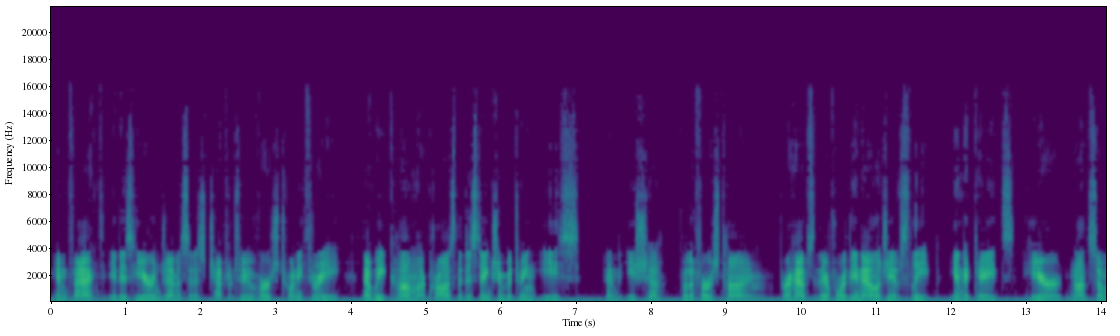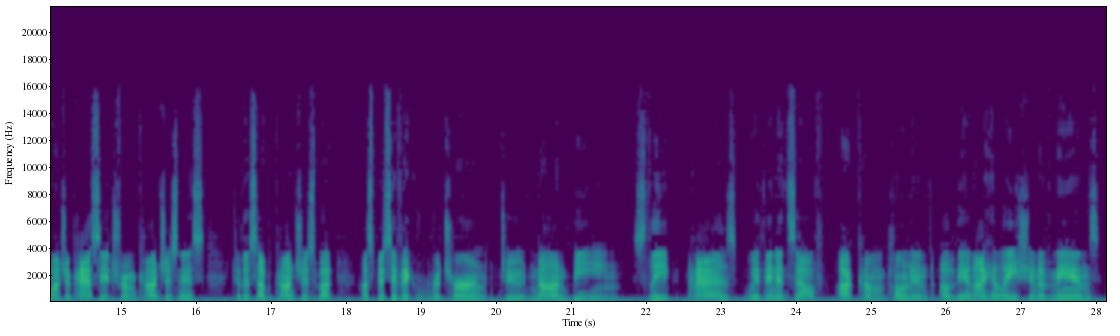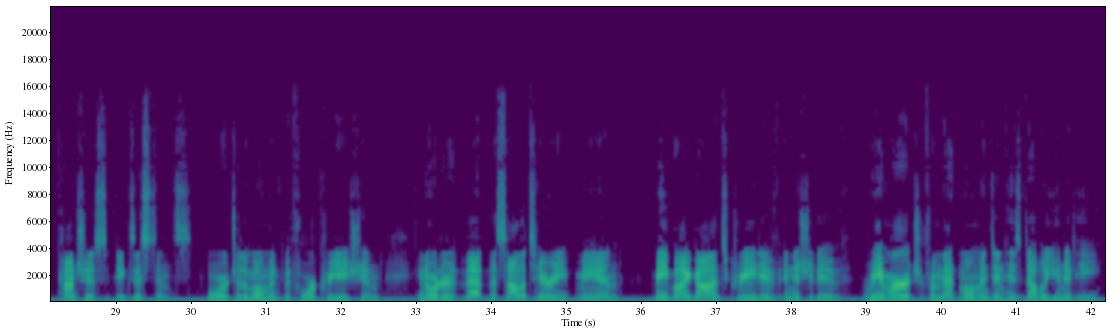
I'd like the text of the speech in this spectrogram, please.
In fact, it is here in Genesis chapter 2 verse 23 that we come across the distinction between Is and Isha for the first time. Perhaps therefore the analogy of sleep indicates here not so much a passage from consciousness to the subconscious, but a specific return to non being. Sleep has within itself a component of the annihilation of man's conscious existence, or to the moment before creation, in order that the solitary man may, by God's creative initiative, re emerge from that moment in his double unity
